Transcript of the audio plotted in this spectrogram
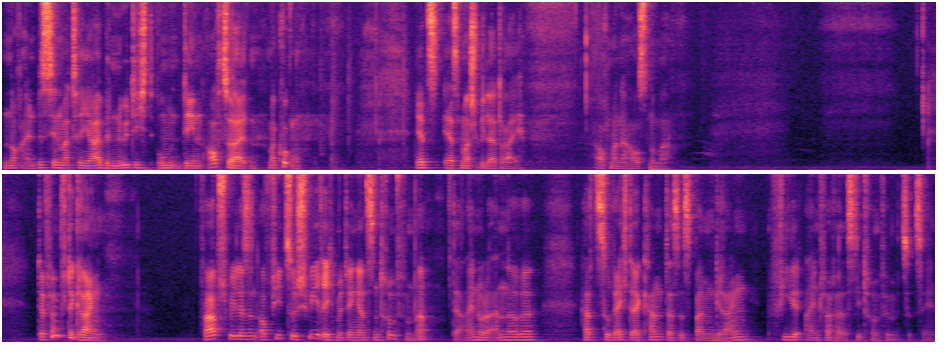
noch ein bisschen Material benötigt, um den aufzuhalten. Mal gucken. Jetzt erstmal Spieler 3. Auch mal eine Hausnummer. Der fünfte Grang. Farbspiele sind auch viel zu schwierig mit den ganzen Trümpfen. Ne? Der eine oder andere hat zu Recht erkannt, dass es beim Grang viel einfacher ist, die Trümpfe mitzuzählen.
